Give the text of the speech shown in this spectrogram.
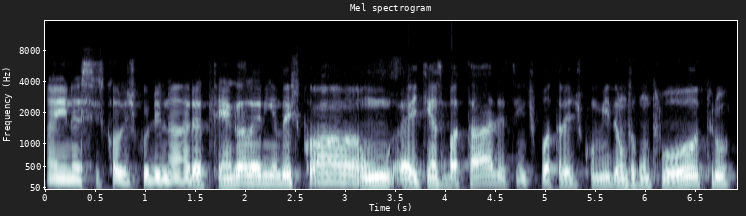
aí nessa escola de culinária tem a galerinha da escola, um, aí tem as batalhas, tem tipo batalha de comida, um tá contra o outro,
